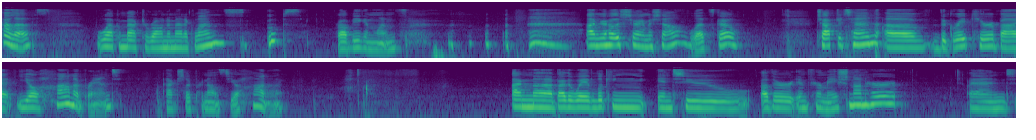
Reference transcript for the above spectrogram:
Hi, loves. Welcome back to Raw Nomadic Lens. Oops, Raw Vegan Lens. I'm your host, Sherry Michelle. Let's go. Chapter 10 of The Grape Cure by Johanna Brandt, actually pronounced Johanna. I'm, uh, by the way, looking into other information on her, and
